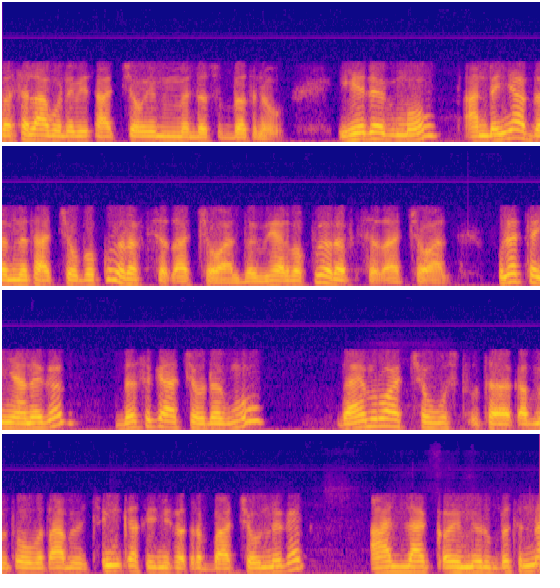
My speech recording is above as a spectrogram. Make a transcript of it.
በሰላም ወደ ቤታቸው የሚመለሱበት ነው። ይሄ ደግሞ አንደኛ በእምነታቸው በኩል እረፍት ይሰጣቸዋል፣ በእግዚአብሔር በኩል እረፍት ይሰጣቸዋል። ሁለተኛ ነገር በስጋቸው ደግሞ በአእምሯቸው ውስጥ ተቀምጦ በጣም ጭንቀት የሚፈጥርባቸውን ነገር አላቀው የሚሄዱበትና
